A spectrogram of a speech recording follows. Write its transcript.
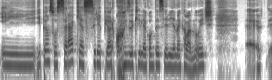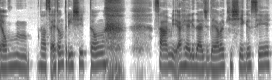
e, e pensou: será que essa seria a pior coisa que lhe aconteceria naquela noite? É, é um. Nossa, é tão triste, tão. sabe, a realidade dela que chega a ser,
